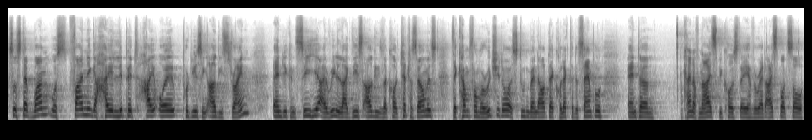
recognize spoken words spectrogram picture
So step one was finding a high lipid, high oil producing algae strain. And you can see here, I really like these algae. These are called Tetraselmis. They come from Maroochydore. A student went out there, collected a sample, and um, kind of nice because they have a red eye spot. So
